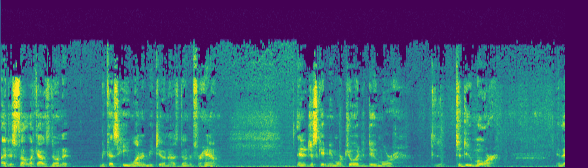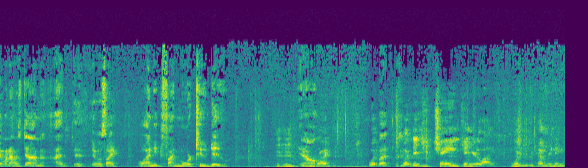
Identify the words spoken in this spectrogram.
I just felt like I was doing it because he wanted me to, and I was doing it for him. And it just gave me more joy to do more, to, to do more. And then when I was done, I it, it was like, well, I need to find more to do. Mm-hmm. You know, Right. What But- what did you change in your life when you become renewed?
